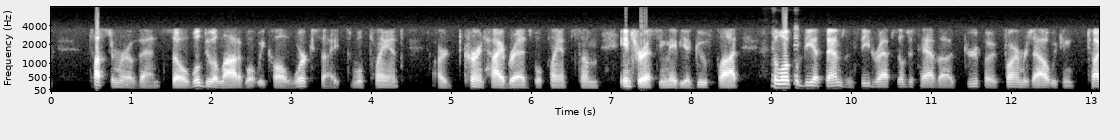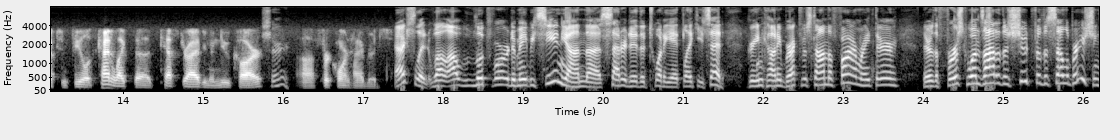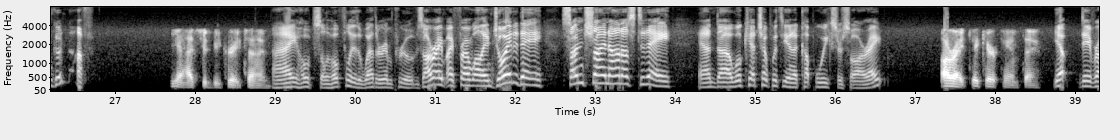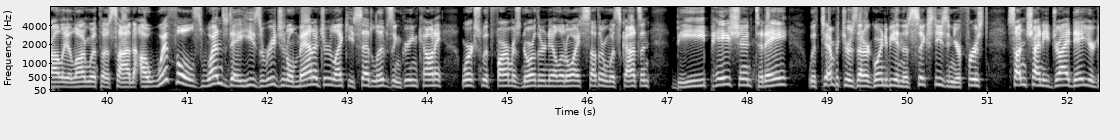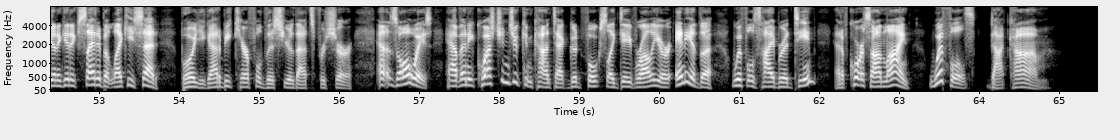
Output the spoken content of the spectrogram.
customer events. So we'll do a lot of what we call work sites. We'll plant our current hybrids. We'll plant some interesting, maybe a goof plot. The local DSMs and seed reps, they'll just have a group of farmers out. We can touch and feel. It's kind of like the test driving a new car Sure. uh, for corn hybrids. Excellent. Well, I'll look forward to maybe seeing you on uh, Saturday the 28th. Like you said, Green County Breakfast on the Farm right there. They're the first ones out of the chute for the celebration. Good enough. Yeah, it should be a great time. I hope so. Hopefully the weather improves. All right, my friend. Well, enjoy today. Sunshine on us today. And uh, we'll catch up with you in a couple weeks or so, all right? All right, take care, Pam. Thanks. Yep, Dave Raleigh along with us on a Wyffels Wednesday. He's a regional manager, like he said, lives in Greene County, works with farmers northern Illinois, southern Wisconsin. Be patient today with temperatures that are going to be in the 60s and your first sunshiny dry day. You're going to get excited, but like he said, boy, you got to be careful this year, that's for sure. As always, have any questions, you can contact good folks like Dave Raleigh or any of the Wyffels hybrid team, and of course online, wyffels.com.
